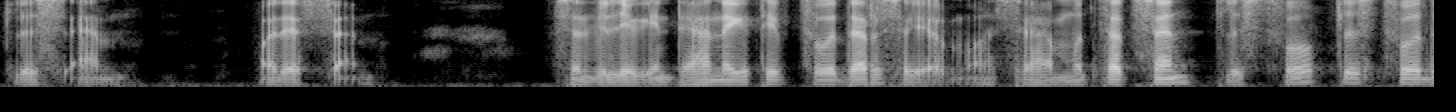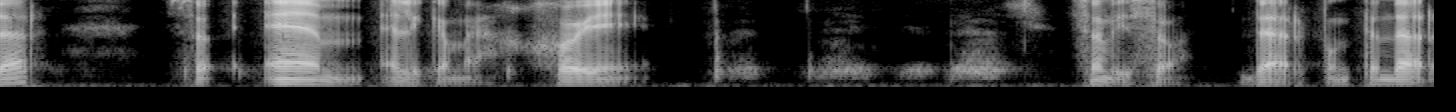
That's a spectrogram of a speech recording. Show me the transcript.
plus m och det är 5. Sen vill jag inte ha negativ 2 där så jag måste ha motsatsen plus 2 plus 2 där. Så m är lika med 7. Som vi sa, där punkten där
